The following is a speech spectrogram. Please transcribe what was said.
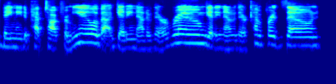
they need a pep talk from you about getting out of their room, getting out of their comfort zone,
